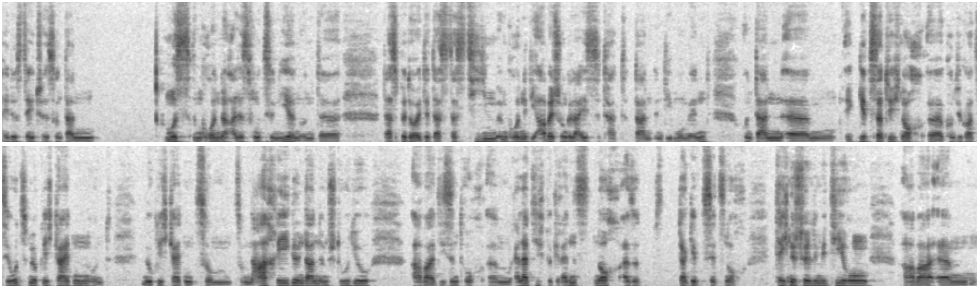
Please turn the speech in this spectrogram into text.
Halo Stage ist und dann muss im Grunde alles funktionieren. Und äh, das bedeutet, dass das Team im Grunde die Arbeit schon geleistet hat dann in dem Moment. Und dann ähm, gibt es natürlich noch äh, Konfigurationsmöglichkeiten und Möglichkeiten zum, zum Nachregeln dann im Studio. Aber die sind auch ähm, relativ begrenzt noch. Also da gibt es jetzt noch technische Limitierungen. Aber ähm,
